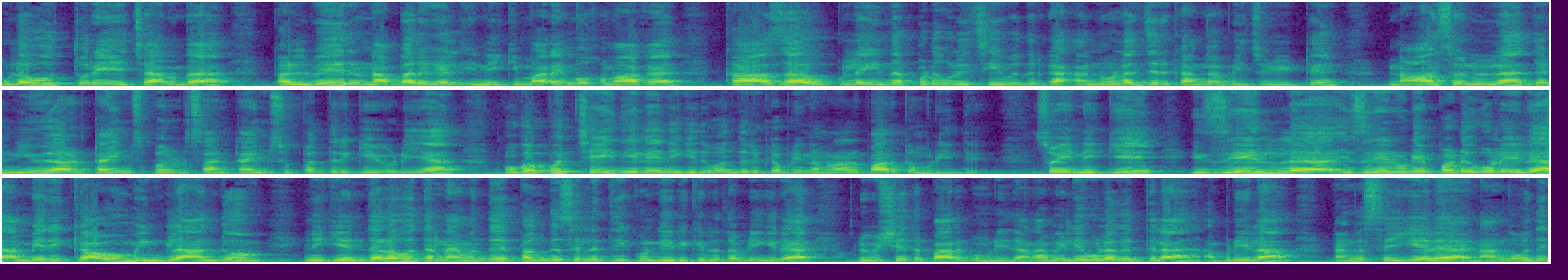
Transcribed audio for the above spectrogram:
உளவுத்துறையை சார்ந்த பல்வேறு நபர்கள் இன்னைக்கு மறைமுகமாக காசாவுக்குள்ள இனப்படுகொலை செய்வதற்காக நுழைஞ்சிருக்காங்க அப்படின்னு சொல்லிட்டு நான் சொல்லல the New York Times Times பத்திரிகையுடைய முகப்பு செய்தியிலே இன்னைக்கு இது வந்திருக்கு அப்படின்னு நம்மளால பார்க்க முடியுது. ஸோ இன்னைக்கு இஸ்ரேலில் இஸ்ரேலுடைய படுகொலையில அமெரிக்காவும் இங்கிலாந்தும் இன்னைக்கு எந்த அளவு தன்னை வந்து பங்கு செலுத்தி கொண்டிருக்கிறது அப்படிங்கிற ஒரு விஷயத்தை பார்க்க முடியுது. ஆனால் வெளி உலகத்தில் அப்படிலாம் நாங்கள் செய்யலை நாங்கள் வந்து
